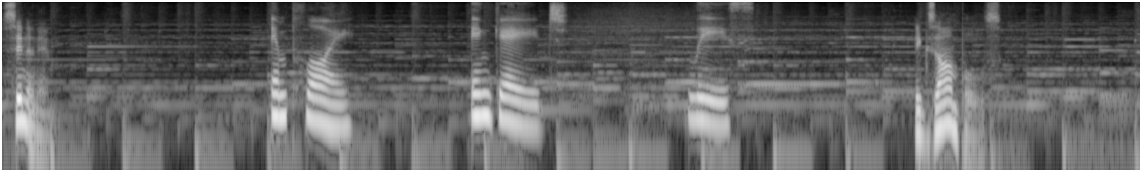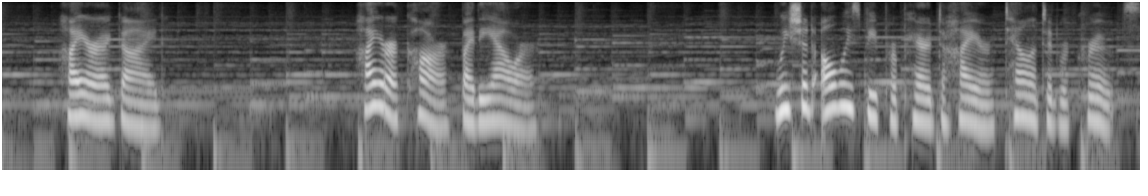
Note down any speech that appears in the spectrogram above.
Synonym. Employ. Engage. Lease. Examples. Hire a guide. Hire a car by the hour. We should always be prepared to hire talented recruits.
